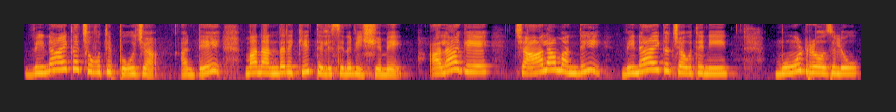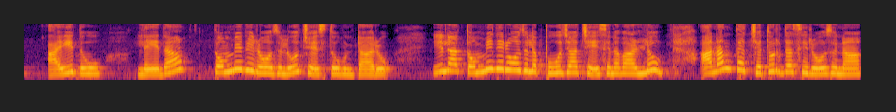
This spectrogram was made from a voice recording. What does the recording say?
వినాయక చవితి పూజ అంటే మనందరికీ తెలిసిన విషయమే. అలాగే చాలామంది వినాయక చవితిని మూడు రోజులు ఐదు లేదా తొమ్మిది రోజులు చేస్తూ ఉంటారు. ఇలా తొమ్మిది రోజుల పూజ చేసిన వాళ్ళు అనంత చతుర్దశి రోజున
